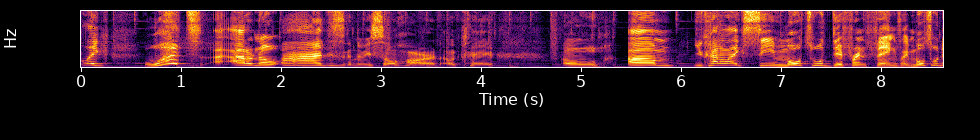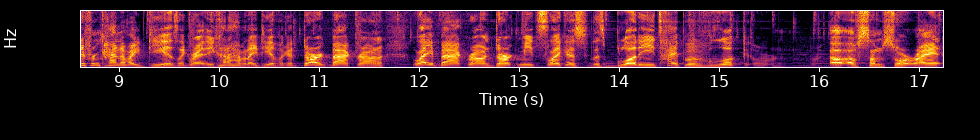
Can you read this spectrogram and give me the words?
Like what? I, I don't know. Ah, this is gonna be so hard. Okay. Oh, um, you kind of like see multiple different things, like multiple different kind of ideas, like right. You kind of have an idea of like a dark background, light background, dark meets like a, this bloody type of look uh, of some sort, right?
